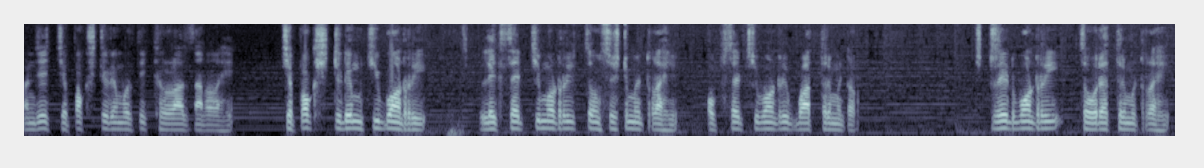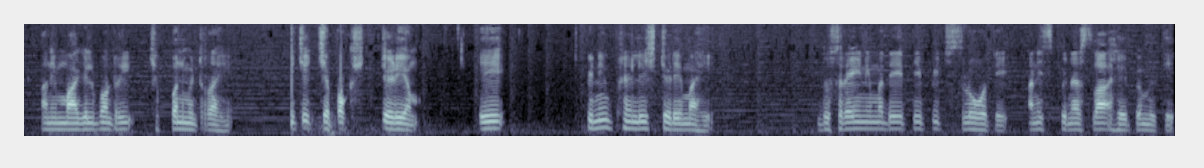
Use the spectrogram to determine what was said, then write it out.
म्हणजे चेपॉक स्टेडियमवरती खेळला जाणार आहे. चेपॉक स्टेडियमची बाउंड्री लेग साईडची बाउंड्री चौसष्ट मीटर आहे. ऑफसाईडची बाउंड्री बहात्तर मीटर स्ट्रेट बाउंड्री चौऱ्याहत्तर मीटर आहे. आणि मागील बाउंड्री छप्पन मीटर आहे. तिचे चेपॉक स्टेडियम हे स्पिनिंग फ्रेंडली स्टेडियम आहे. दुसऱ्या इनिंगमध्ये ते पिच स्लो होते आणि स्पिनर्सला हेल्प मिळते.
